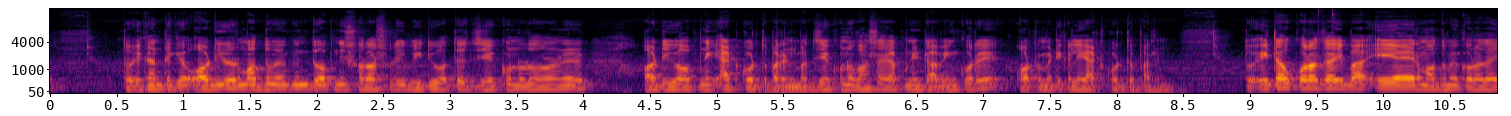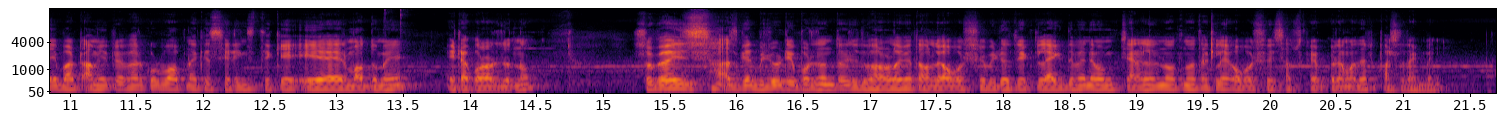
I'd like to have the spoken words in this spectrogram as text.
তো এখান থেকে অডিওর মাধ্যমে কিন্তু আপনি সরাসরি ভিডিওতে যে কোনো ধরনের অডিও আপনি অ্যাড করতে পারেন বা যে কোনো ভাষায় আপনি ডাবিং করে অটোমেটিক্যালি অ্যাড করতে পারেন। তো এটাও করা যায় বা এআই এর মাধ্যমে করা যায় বাট আমি প্রেফার করব আপনাকে সেটিংস থেকে এআই এর মাধ্যমে এটা করার জন্য। সো গাইজ আজকের ভিডিওটি পর্যন্ত যদি ভালো লাগে তাহলে অবশ্যই ভিডিওতে লাইক দেবেন এবং চ্যানেলে নতুন থাকলে অবশ্যই সাবস্ক্রাইব করে আমাদের পাশে থাকবেন।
